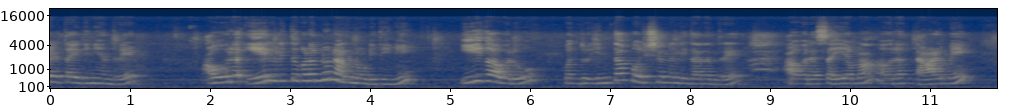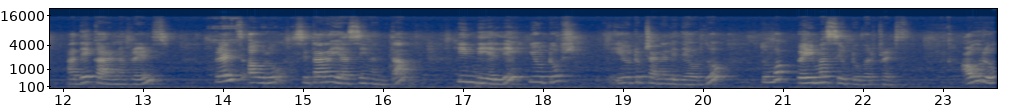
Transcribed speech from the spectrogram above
ಹೇಳ್ತಾ ಇದ್ದೀನಿ ಅಂದರೆ, ಅವರ ಏರಿಳಿತಗಳನ್ನು ನಾನು ನೋಡಿದ್ದೀನಿ. ಈಗ ಅವರು ಒಂದು ಇಂಥ ಪೊಸಿಷನ್ನಲ್ಲಿದ್ದಾರಂದರೆ ಅವರ ಸಂಯಮ, ಅವರ ತಾಳ್ಮೆ. ಅದೇ ಕಾರಣ ಫ್ರೆಂಡ್ಸ್ ಫ್ರೆಂಡ್ಸ್ ಅವರು ಸಿತಾರ ಯಾಸೀನ್ ಅಂತ ಹಿಂದಿಯಲ್ಲಿ ಯೂಟ್ಯೂಬ್ ಯೂಟ್ಯೂಬ್ ಚಾನಲ್ ಇದೆ ಅವ್ರದ್ದು ತುಂಬ ಫೇಮಸ್ ಯೂಟ್ಯೂಬರ್ ಫ್ರೆಂಡ್ಸ್ ಅವರು,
